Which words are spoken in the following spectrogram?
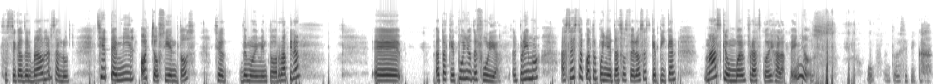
Estadísticas del Brawler, salud 7800 de movimiento rápida. Eh, ataque, puños de furia. El primo asesta cuatro puñetazos feroces que pican más que un buen frasco de jalapeños. Entonces sí pica.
